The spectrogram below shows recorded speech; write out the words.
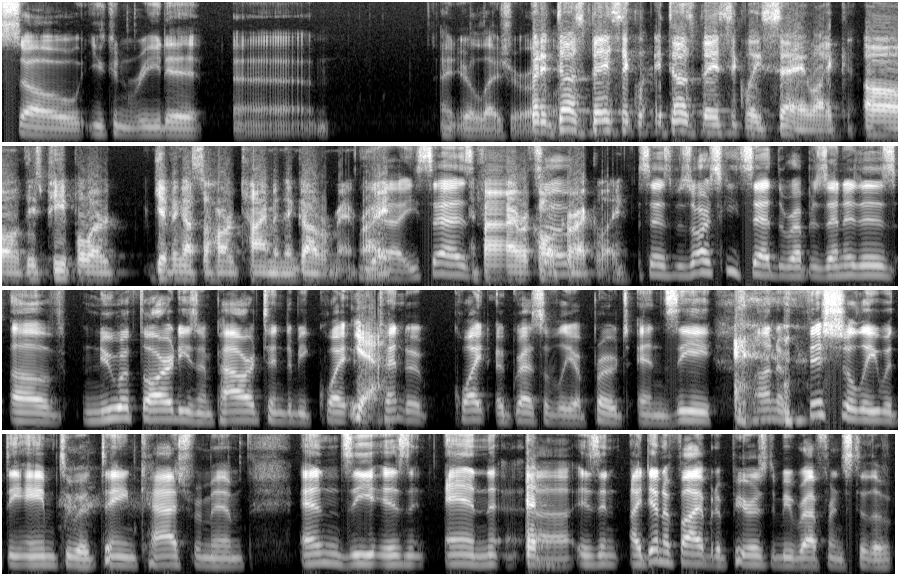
so you can read it um, at your leisure. but it does basically it does basically say like, oh, these people are giving us a hard time in the government, right? Yeah, he says. If I recall so- correctly. It says Bazarski said the representatives of new authorities in power tend to be quite Yeah. tend to quite aggressively approach NZ unofficially with the aim to obtain cash from him. NZ isn't N uh, isn't identified but appears to be reference to the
